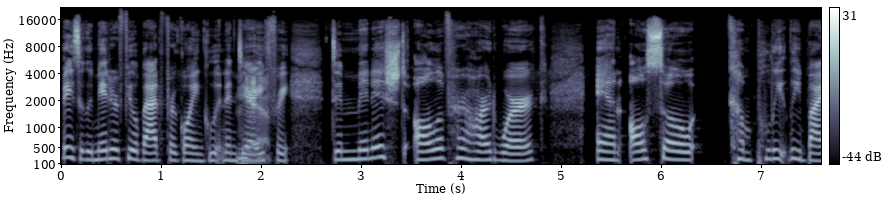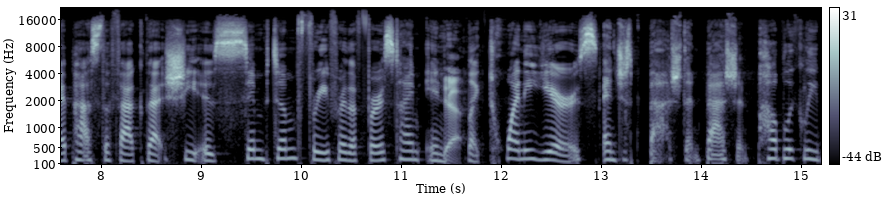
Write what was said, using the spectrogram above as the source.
basically made her feel bad for going gluten and dairy Yeah. free diminished all of her hard work and also completely bypassed the fact that she is symptom free for the first time in Yeah. like 20 years and just bashed and bashed and publicly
